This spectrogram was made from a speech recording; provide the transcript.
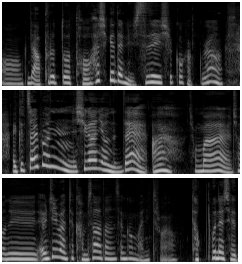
어, 근데 앞으로 또 더 하시게 될 일 있으실 것 같고요. 아니, 그 짧은 시간이었는데, 아휴, 정말 저는 엠지님한테 감사하다는 생각 많이 들어요. 덕분에 제,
